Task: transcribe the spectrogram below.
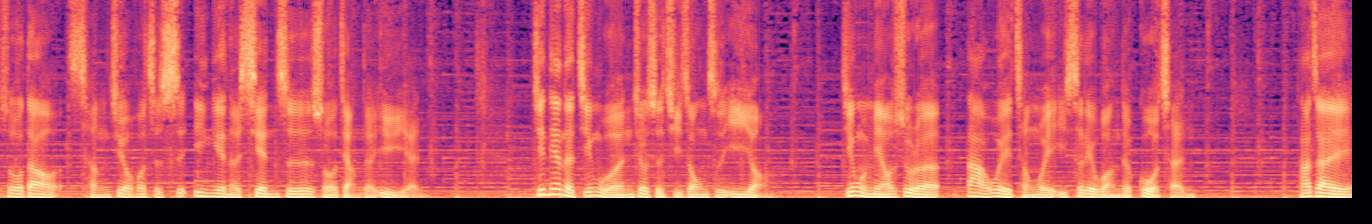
说到成就或者是应验了先知所讲的预言，今天的经文就是其中之一哦。经文描述了大卫成为以色列王的过程，他在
